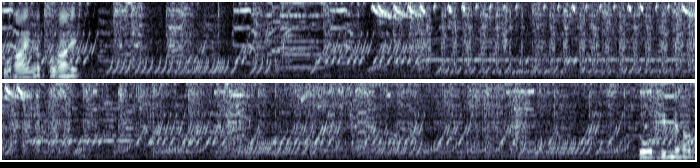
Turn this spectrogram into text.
ตัวไอครับตัวไอ ตัวกระพริบนะครับ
